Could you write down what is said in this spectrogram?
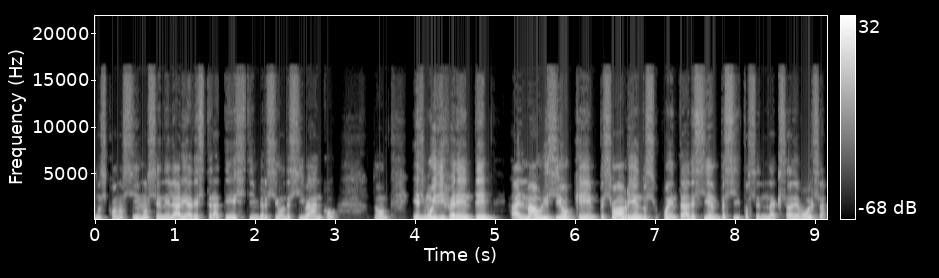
nos conocimos en el área de estrategia de inversión de Cibanco, ¿no? Es muy diferente al Mauricio que empezó abriendo su cuenta de 100 pesitos en una casa de bolsa.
